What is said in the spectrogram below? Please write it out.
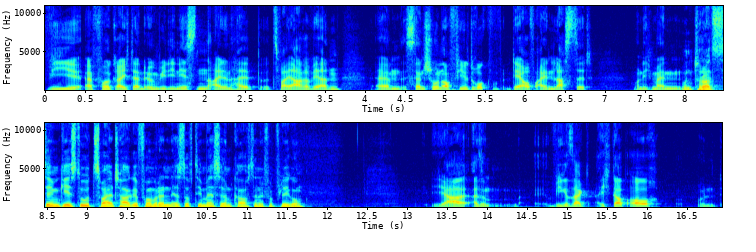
wie erfolgreich dann irgendwie die nächsten eineinhalb, zwei Jahre werden, ähm, ist dann schon auch viel Druck, der auf einen lastet. Und ich meine. Und trotzdem gehst du zwei Tage vorm Rennen erst auf die Messe und kaufst eine Verpflegung. Ja, also wie gesagt, ich glaube auch, und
